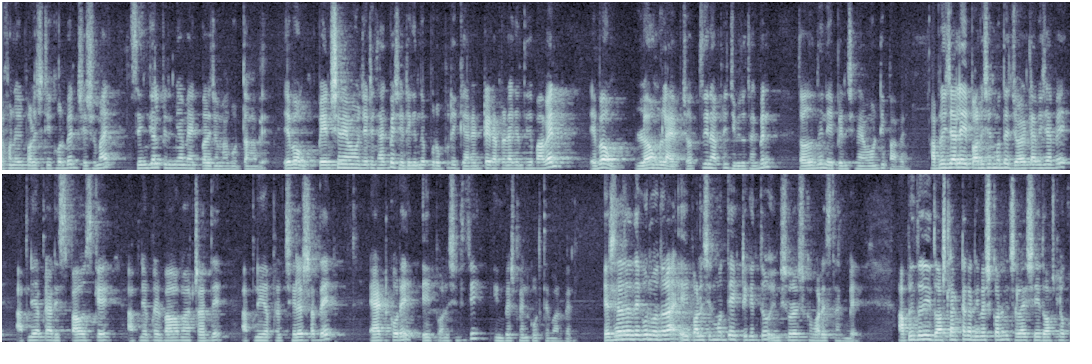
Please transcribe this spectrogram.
যখন এই পলিসিটি করবেন, সে সময় সিঙ্গেল প্রিমিয়াম একবারে জমা করতে হবে এবং পেনশন অ্যামাউন্ট যেটি থাকবে, সেটি কিন্তু পুরোপুরি গ্যারেন্টেড আপনারা এখান থেকে পাবেন এবং লং লাইফ যতদিন আপনি জীবিত থাকবেন, ততদিন এই পেনশন অ্যামাউন্টটি পাবেন। আপনি চাইলে এই পলিসির মধ্যে জয়েন্ট লাভ হিসাবে আপনি আপনার স্পাউসকে আপনি আপনার বাবা মার সাথে, আপনি আপনার ছেলের সাথে অ্যাড করে এই পলিসিটিতে ইনভেস্টমেন্ট করতে পারবেন। এর সাথে সাথে দেখুন বন্ধুরা, এই পলিসির মধ্যে একটি কিন্তু ইন্স্যুরেন্স কভারেজ থাকবে। আপনি যদি দশ লাখ টাকা নিবেশ করেন, তাহলে সেই দশ লক্ষ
